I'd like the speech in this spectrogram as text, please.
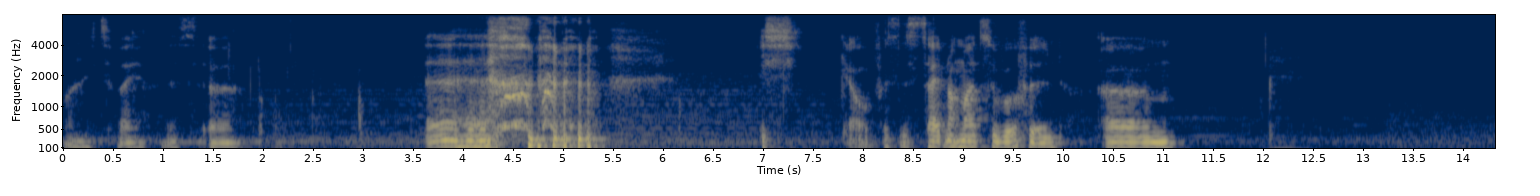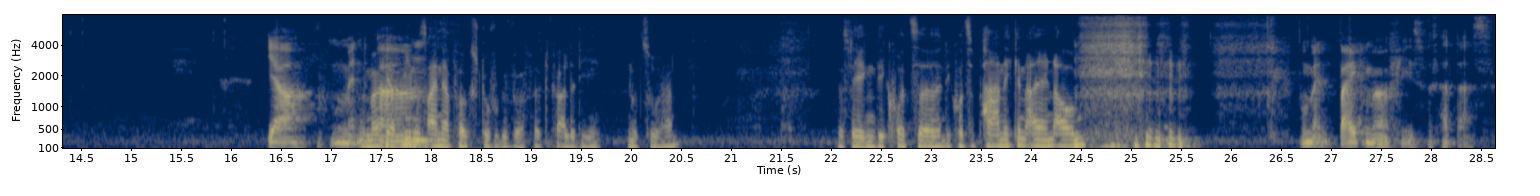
War nicht zwei. Das, äh. Äh. ich glaube, es ist Zeit nochmal zu würfeln. Ähm. Ja, Moment. Murphy ähm, hat minus eine Erfolgsstufe gewürfelt, für alle, die nur zuhören. Deswegen die kurze, die kurze Panik in allen Augen. Moment, Bike Murphys, was hat das?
